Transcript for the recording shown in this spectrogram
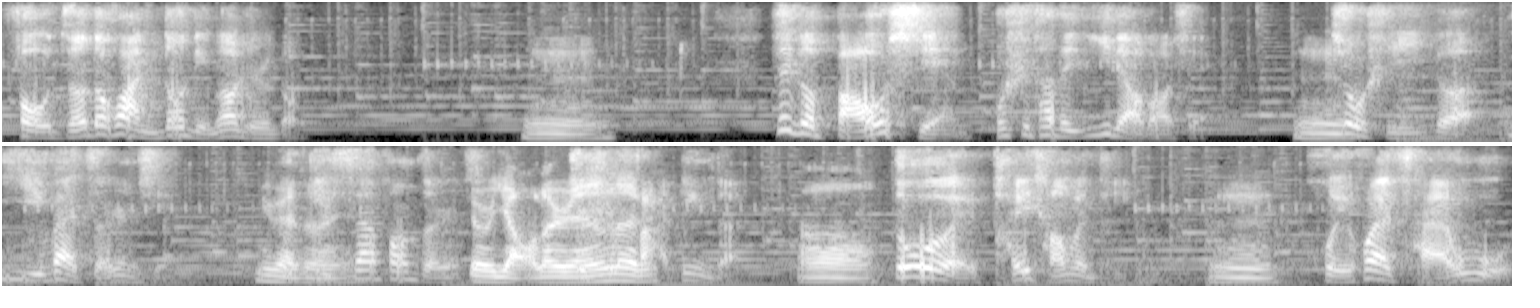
否则的话你都领不到这只狗。嗯这个保险不是他的医疗保险，嗯，就是一个意外责任险，意外责任第，三方责任险，就是咬了人了法定的，哦，对赔偿问题，嗯毁坏财物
